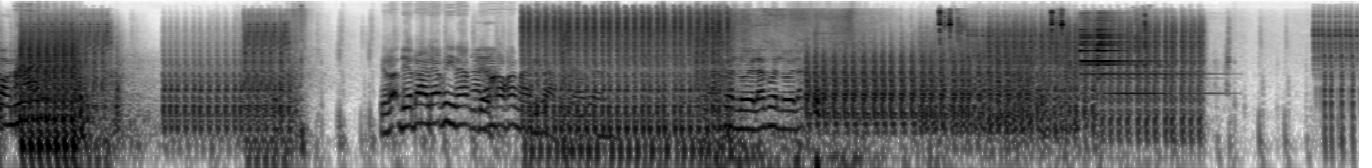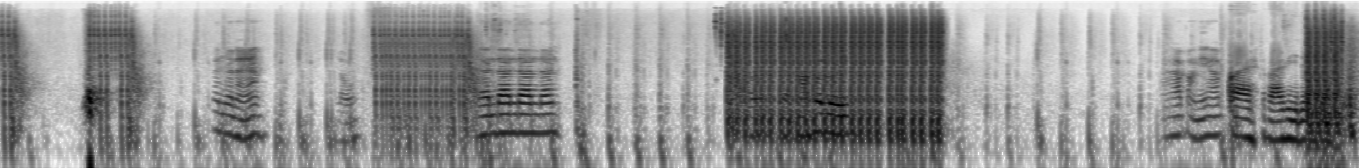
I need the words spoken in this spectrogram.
บอกนี้นะเดี๋ยวเดี๋ยวได้แล้วพี่นะเดี๋ยวเข้าข้างในดีกว่าเดี๋ยวเดี๋ยวแล้วเพื่อนรวยแล้วเพื่อนรวยแล้วเพื่อนอยู่ไหนอะเราเดินเดินเดินเดินเราเกิดมาเพื่อลุยนะครับฝั่งนี้ครับไปไปพี่เดี๋ยวเดี๋ยว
